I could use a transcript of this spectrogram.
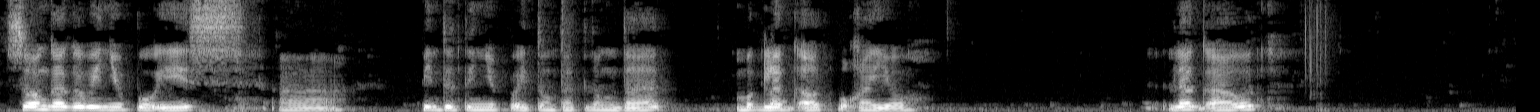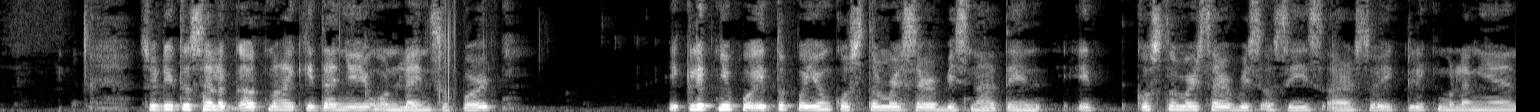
So, ang gagawin nyo po is, uh, pindutin nyo po itong tatlong dot. Mag-log out po kayo. Log out. So, dito sa log out, makikita nyo yung online support. I-click nyo po, ito po yung customer service natin. It, customer service o CSR. So, i-click mo lang yan.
